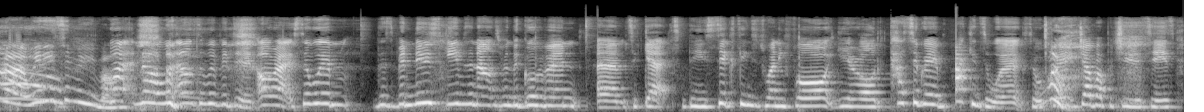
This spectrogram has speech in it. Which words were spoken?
right, we need to move on. What? No, what else have we been doing? All right, so um, there's been new schemes announced from the government um, to get the 16 to 24 year old category back into work, so great job opportunities.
